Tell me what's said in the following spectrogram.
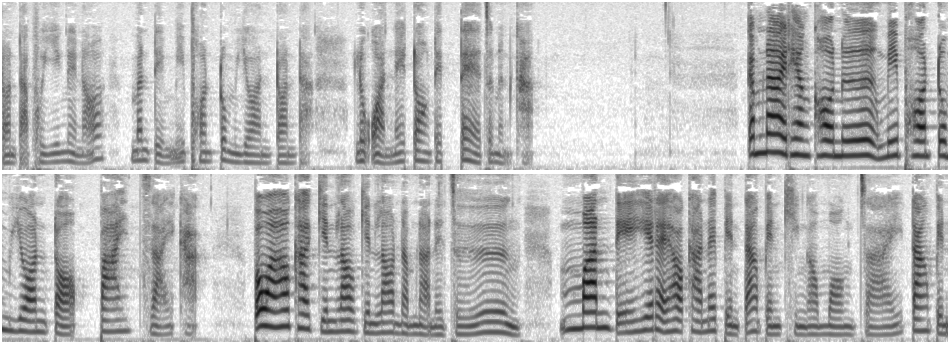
ตอนตาผู้หญิงเนี่ยเนาะ มันเต็มมีพรตุ่มยอนตอนตาลูกอ่อนในตองแต่ๆจังนั้นค่ะกำได้แทงคอนึงมีพรตุ่มยอนต่อป้ายใจค่ะ เพราะว่าเฮาค่ะกินเหล้ากินเหล้าดำหนาในจึง มันเตเฮ็ดให้เฮาค่ะได้เป็นตั้งเป็นขิงเอามองใจ ตั้งเป็น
